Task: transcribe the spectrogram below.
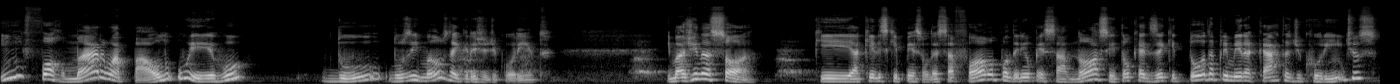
informaram a Paulo o erro do, dos irmãos da igreja de Corinto. Imagina só, que aqueles que pensam dessa forma poderiam pensar: nossa, então quer dizer que toda a primeira carta de Coríntios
